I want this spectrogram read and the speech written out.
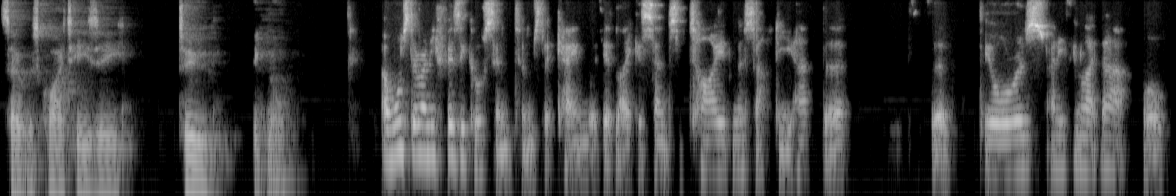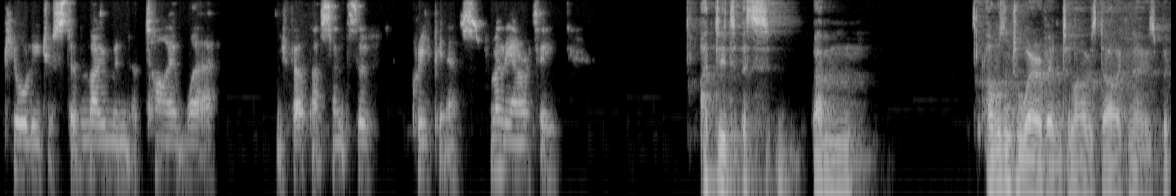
so it was quite easy to ignore. And was there any physical symptoms that came with it, like a sense of tiredness after you had the the, the auras, anything like that, or purely just a moment of time where you felt that sense of creepiness, familiarity? I did. Um, I wasn't aware of it until I was diagnosed, but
